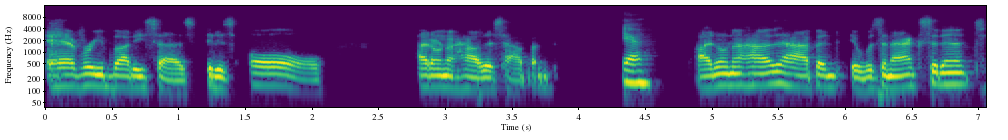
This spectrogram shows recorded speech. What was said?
everybody says it is all, I don't know how this happened. Yeah. I don't know how it happened. It was an accident.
